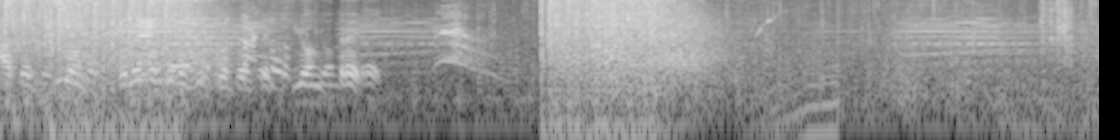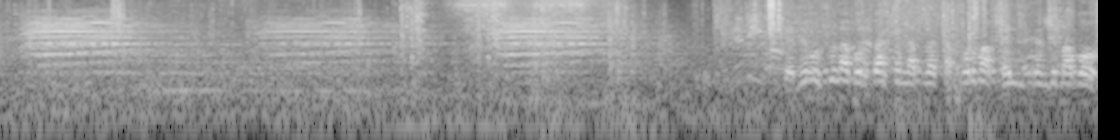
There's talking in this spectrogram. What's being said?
Atención, tenemos 3. Tenemos un abordaje en la plataforma Pelican de Babor.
